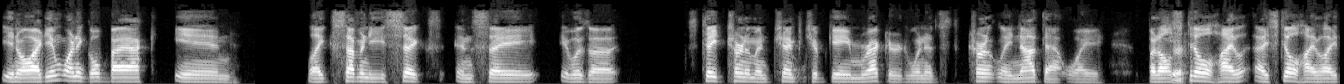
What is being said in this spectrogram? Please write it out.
you know, I didn't want to go back in like '76 and say it was a state tournament championship game record when it's currently not that way. But I'll sure. still highlight. I still highlight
